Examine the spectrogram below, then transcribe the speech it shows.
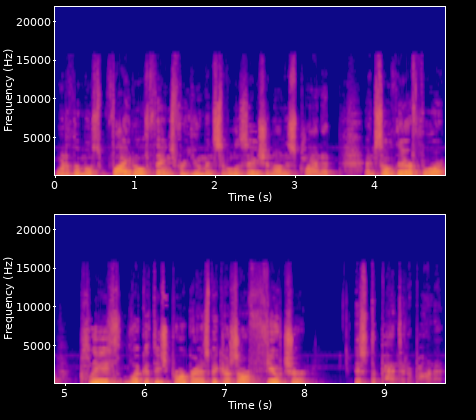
one of the most vital things for human civilization on this planet. And so therefore, Please look at these programs because our future is dependent upon it.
